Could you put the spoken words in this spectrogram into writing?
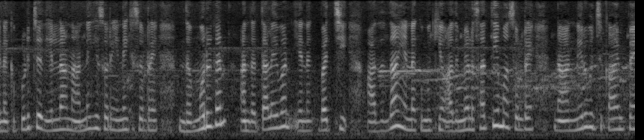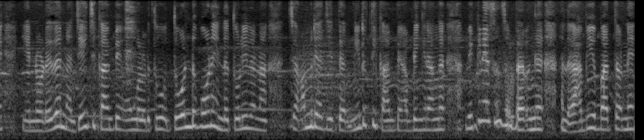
எனக்கு பிடிச்சது எல்லாம் நான் அன்னைக்கு சொல்கிறேன் இன்னைக்கு சொல்கிறேன் இந்த முருகன் அந்த தலைவன் எனக்கு பச்சி. அதுதான் எனக்கு முக்கியம். அது மேலே சத்தியமாக சொல்கிறேன் நான் நிரூபித்து காமிப்பேன். என்னோட இதை நான் ஜெயிச்சு காமிப்பேன். உங்களோட தோ தோண்டு போன இந்த தொழிலை நான் சாம்ராஜ்யத்தை நிறுத்தி காமிப்பேன் அப்படிங்கிறாங்க. விக்னேஷன் சொல்கிறாருங்க அந்த அபியை பார்த்தோன்னே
